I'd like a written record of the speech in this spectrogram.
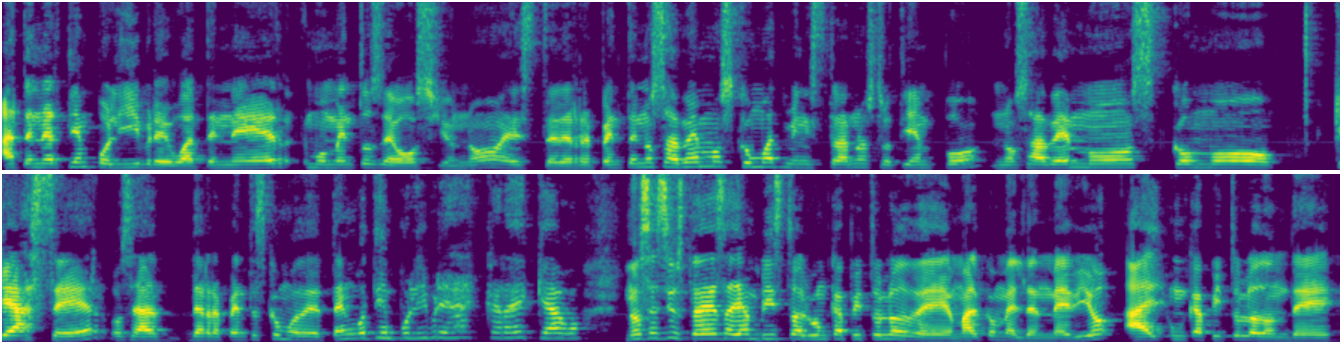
a, tener tiempo libre o a tener momentos de ocio, ¿no? Este, de repente no sabemos cómo administrar nuestro tiempo, no sabemos cómo qué hacer, o sea, de repente es como de, tengo tiempo libre, ay, caray, ¿qué hago? No sé si ustedes hayan visto algún capítulo de Malcolm el de medio, hay un capítulo donde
